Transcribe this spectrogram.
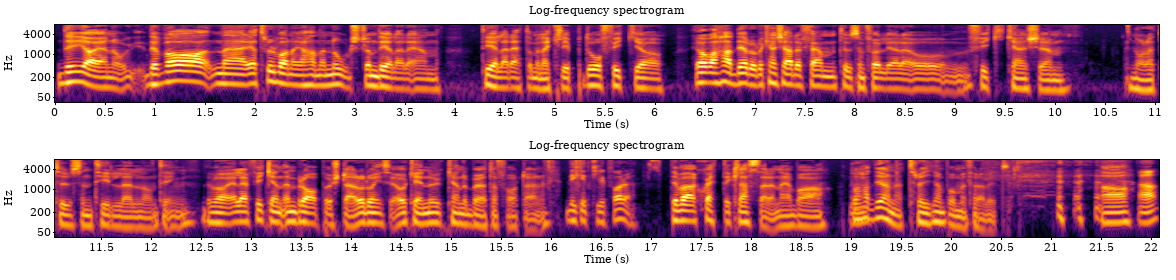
det gör jag nog. Det var när, jag tror det var när Johanna Nordström delade en, delade ett av mina klipp, då fick jag, ja vad hade jag då? Då kanske jag hade 5000 följare och fick kanske några tusen till eller någonting. Det var, eller jag fick en, en bra push där och då insåg jag, okej nu kan det börja ta fart där. Vilket klipp var det? Det var sjätteklassare när jag bara Då hade jag den här tröjan på mig för övrigt. ja. Ja.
